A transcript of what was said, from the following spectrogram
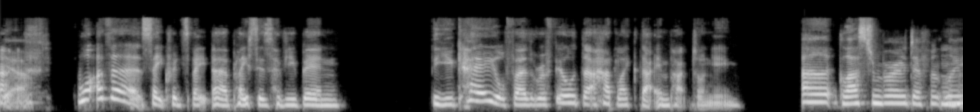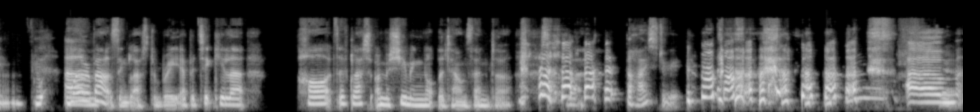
yeah. What other sacred spa- uh, places have you been? The UK or further afield that had like that impact on you? Uh, Glastonbury, definitely. Mhm. Wh- Um, Whereabouts in Glastonbury? A particular part of Glastonbury? I'm assuming not the town centre. the high street. um,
